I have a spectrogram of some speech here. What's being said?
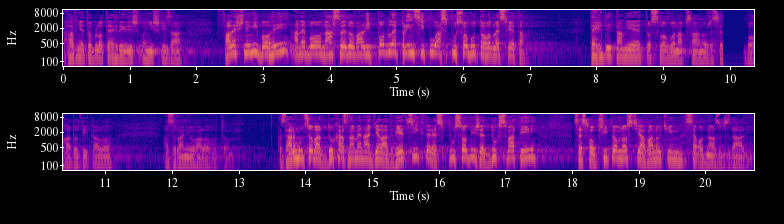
Hlavně to bylo tehdy, když oni šli za falešnými bohy, anebo následovali podle principu a způsobu tohohle světa. Tehdy tam je to slovo napsáno, že se Boha dotýkalo a zraňovalo ho to. Zarmucovat ducha znamená dělat věci, které způsobí, že duch svatý se svou přítomností a vanutím se od nás vzdálí.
